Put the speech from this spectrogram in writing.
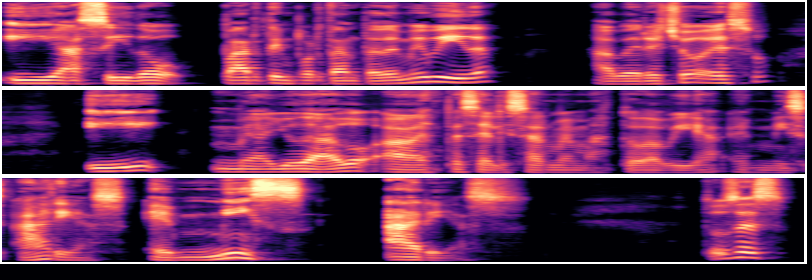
Y ha sido parte importante de mi vida haber hecho eso y me ha ayudado a especializarme más todavía en mis áreas, en mis áreas. Entonces,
